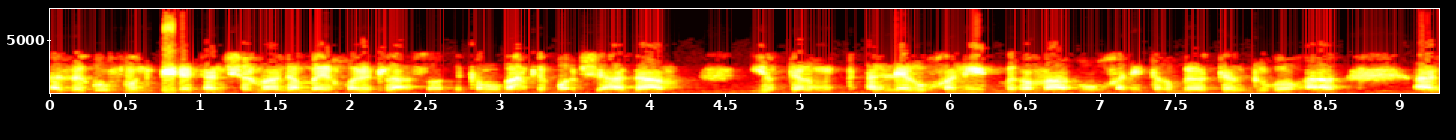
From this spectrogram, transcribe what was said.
אז הגוף מגביל את הנשמה גם ביכולת לעשות. וכמובן, ככל שאדם יותר מתעלה רוחנית, ברמה רוחנית הרבה יותר גבוהה, אז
